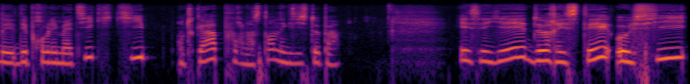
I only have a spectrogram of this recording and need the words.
des, problématiques qui, en tout cas pour l'instant, n'existent pas. Essayez de rester aussi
